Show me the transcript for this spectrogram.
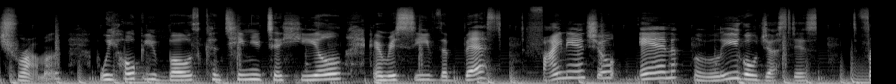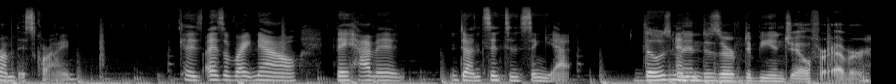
trauma. We hope you both continue to heal and receive the best financial and legal justice from this crime. Because as of right now, they haven't done sentencing yet. Those men And- deserve to be in jail forever.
